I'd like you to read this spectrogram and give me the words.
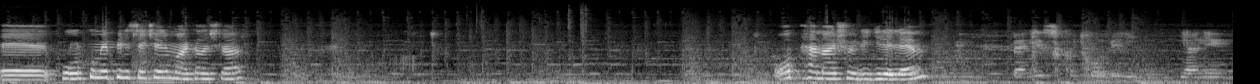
E, korku mapini seçelim arkadaşlar. Hop hemen şöyle girelim. Bence sıkıntı olabilir. Yani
